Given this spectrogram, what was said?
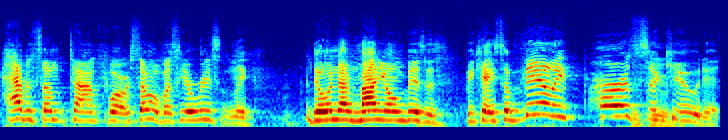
happened sometime for some of us here recently. Doing nothing, mind your own business. Became severely persecuted.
